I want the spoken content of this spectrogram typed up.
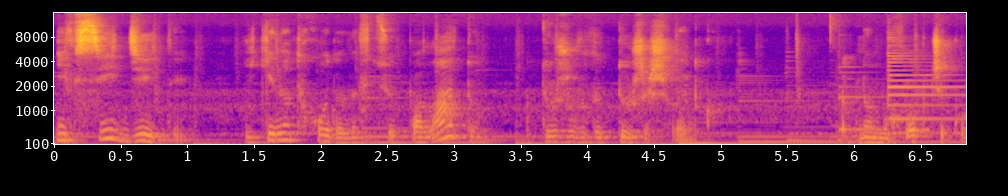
І всі діти, які надходили в цю палату, одужували дуже швидко. Одному хлопчику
